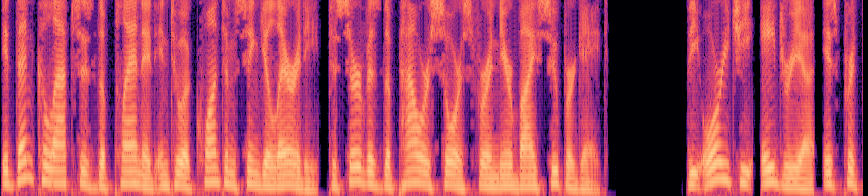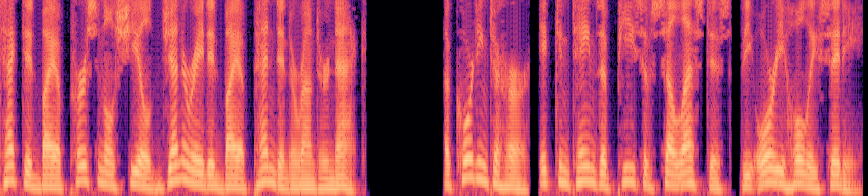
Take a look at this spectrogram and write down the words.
It then collapses the planet into a quantum singularity, to serve as the power source for a nearby supergate. The Orici, Adria, is protected by a personal shield generated by a pendant around her neck. According to her, it contains a piece of Celestis, the Ori holy city.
